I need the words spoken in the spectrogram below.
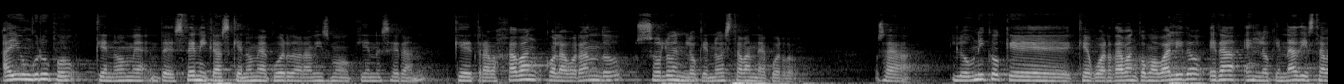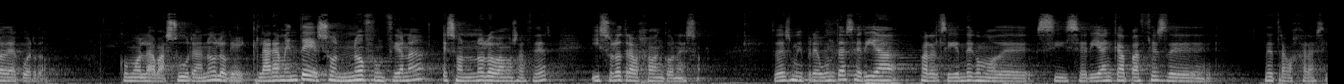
hay un grupo que no me- de escénicas que no me acuerdo ahora mismo quiénes eran, que trabajaban colaborando solo en lo que no estaban de acuerdo. O sea, lo único que, que guardaban como válido era en lo que nadie estaba de acuerdo, como la basura, ¿no? Lo que claramente eso no funciona, eso no lo vamos a hacer y solo trabajaban con eso. Entonces mi pregunta sería para el siguiente como de si serían capaces de, de trabajar así,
